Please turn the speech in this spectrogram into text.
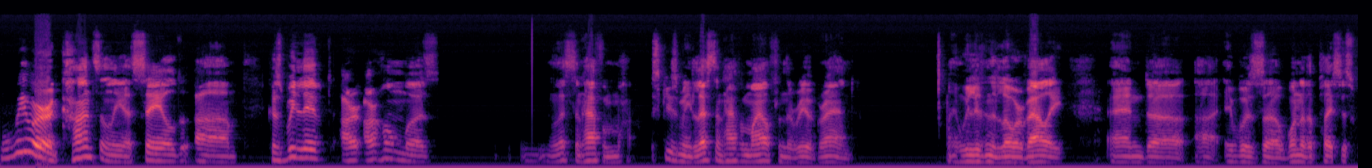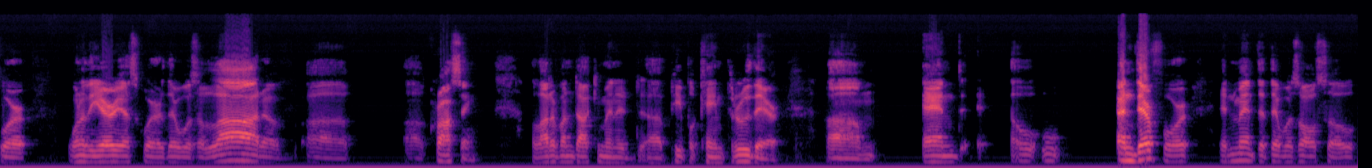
we were constantly assailed because we lived our, our home was less than half a excuse me less than half a mile from the Rio Grande, and we lived in the lower valley, and uh, uh, it was uh, one of the places where one of the areas where there was a lot of uh, uh, crossing, a lot of undocumented uh, people came through there, um, and uh, and therefore it meant that there was also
